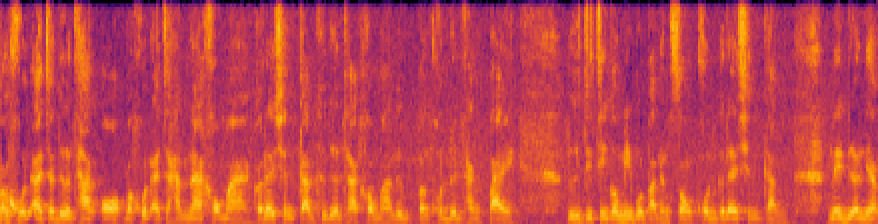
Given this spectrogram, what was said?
บางคนอาจจะเดินทางออก บางคนอาจจะหันหน้าเข้ามา ก็ได้เช่นกัน คือเดินทางเข้ามา หรือบางคนเดินทางไป หรือจริงๆ ก็มีบทบาททั้งสองคนก็ได้เช่นกัน ในเดือนเนี่ย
